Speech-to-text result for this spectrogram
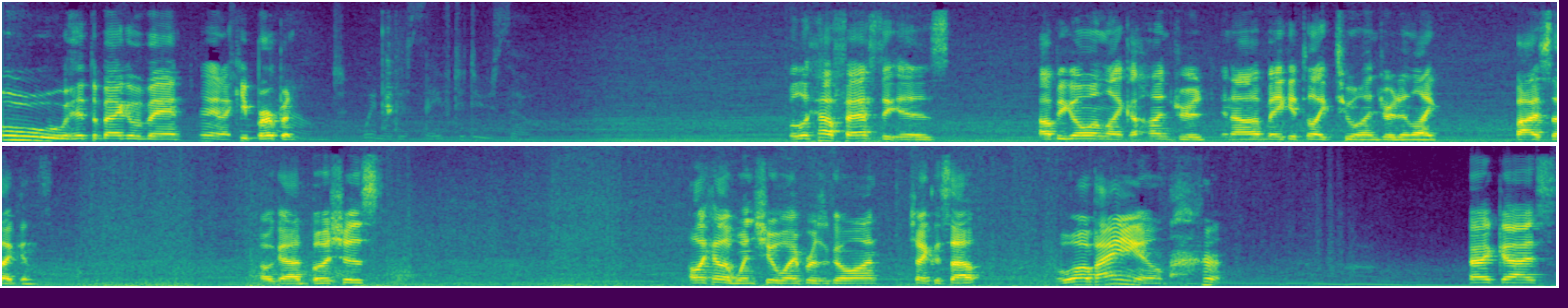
Ooh, hit the back of a van. Man, I keep burping. But look how fast it is. I'll be going like 100 and I'll make it to like 200 in like 5 seconds. Oh god, bushes. I like how the windshield wipers go on. Check this out. Whoa, bam! Alright guys,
